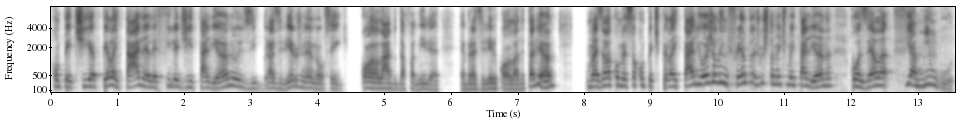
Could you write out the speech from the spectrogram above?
competia pela Itália, ela é filha de italianos e brasileiros, né? Não sei qual é o lado da família é brasileiro, qual é o lado italiano. Mas ela começou a competir pela Itália e hoje ela enfrenta justamente uma italiana, Rosella Fiamingo.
